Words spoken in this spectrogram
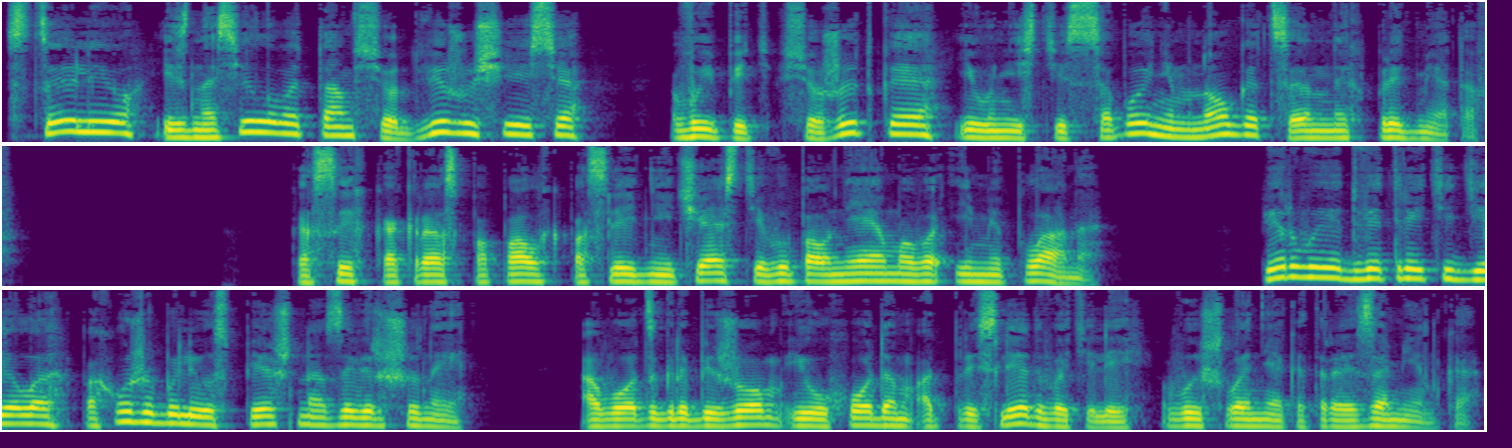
С целью изнасиловать там все движущееся выпить все жидкое и унести с собой немного ценных предметов. Косых как раз попал к последней части выполняемого ими плана. Первые две трети дела, похоже, были успешно завершены. А вот с грабежом и уходом от преследователей вышла некоторая заминка.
